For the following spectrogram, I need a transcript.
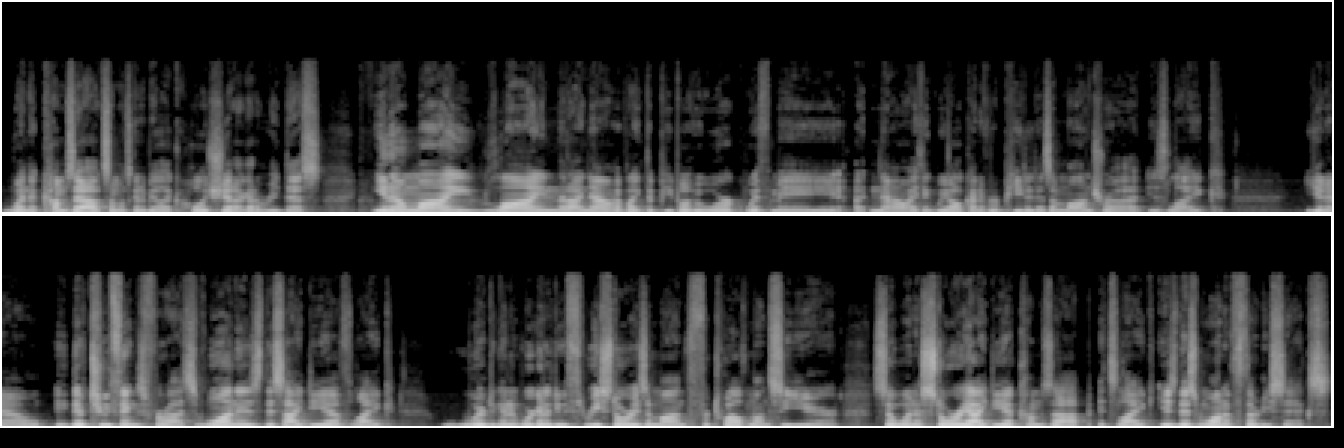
when it comes out, someone's going to be like, holy shit, I got to read this. You know, my line that I now have, like the people who work with me uh, now, I think we all kind of repeat it as a mantra is like, you know, there are two things for us. One is this idea of like, we're gonna we're gonna do three stories a month for 12 months a year. So when a story idea comes up, it's like, is this one of 36?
